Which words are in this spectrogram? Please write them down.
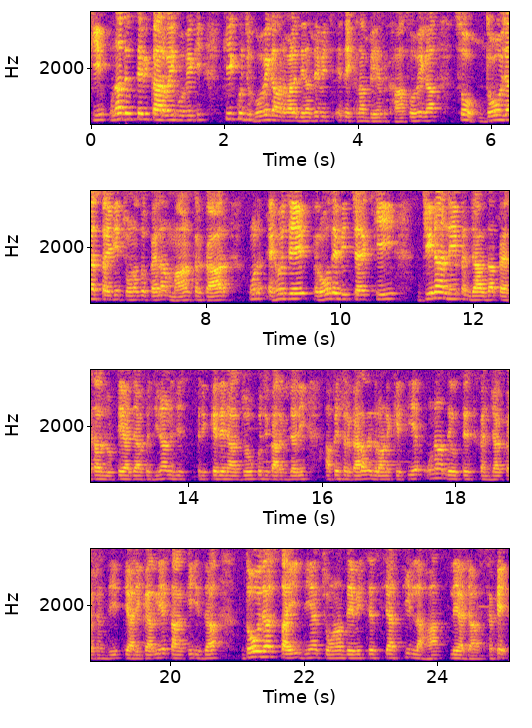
ਕਿ ਉਹਨਾਂ ਦੇ ਉੱਤੇ ਵੀ ਕਾਰਵਾਈ ਹੋਵੇਗੀ, ਕੀ ਕੁਝ ਹੋਵੇਗਾ ਆਉਣ ਵਾਲੇ ਦਿਨਾਂ ਦੇ ਵਿੱਚ ਇਹ ਦੇਖਣਾ ਬੇहद ਖਾਸ ਹੋਵੇਗਾ। ਸੋ 2027 ਦੀਆਂ ਚੋਣਾਂ ਤੋਂ ਪਹਿਲਾਂ ਮਾਨ ਸਰਕਾਰ ਹੁਣ ਇਹੋ ਜਿਹੇ ਰੋਹ ਦੇ ਵਿੱਚ ਹੈ ਕਿ ਜਿਨ੍ਹਾਂ ਨੇ ਪੰਜਾਬ ਦਾ ਪੈਸਾ ਲੁੱਟਿਆ ਜਾਂ ਫਿਰ ਜਿਨ੍ਹਾਂ ਨੇ ਜਿਸ ਤਰੀਕੇ ਦੇ ਨਾਲ ਜੋ ਕੁਝ ਕਾਰਗੁਜ਼ਾਰੀ ਆਪਣੀ ਸਰਕਾਰਾਂ ਦੇ ਦੌਰਾਨ ਕੀਤੀ ਹੈ, ਉਹਨਾਂ ਦੇ ਉੱਤੇ ਸਕੰਜਾ ਕਸ਼ਣ ਦੀ ਤਿਆਰੀ ਕਰ ਲਈ ਤਾਂ ਕਿ ਇਸ ਦਾ 2027 ਦੀਆਂ ਚੋਣਾਂ ਦੇ ਵਿੱਚ ਸਿਆਸੀ ਲਾਹਾ ਲਿਆ ਜਾ ਸਕੇ।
